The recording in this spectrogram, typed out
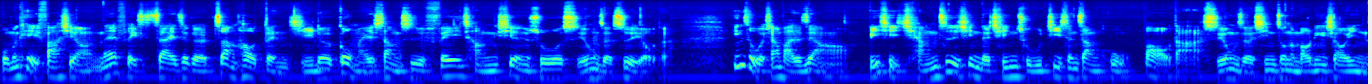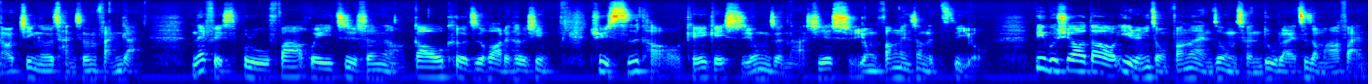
我们可以发现啊，Netflix 在这个账号等级的购买上是非常限缩使用者自由的。因此，我想法是这样哦。比起强制性的清除寄生账户，暴打使用者心中的锚定效应，然后进而产生反感，Netflix 不如发挥自身啊高克制化的特性，去思考可以给使用者哪些使用方案上的自由，并不需要到一人一种方案这种程度来制造麻烦。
